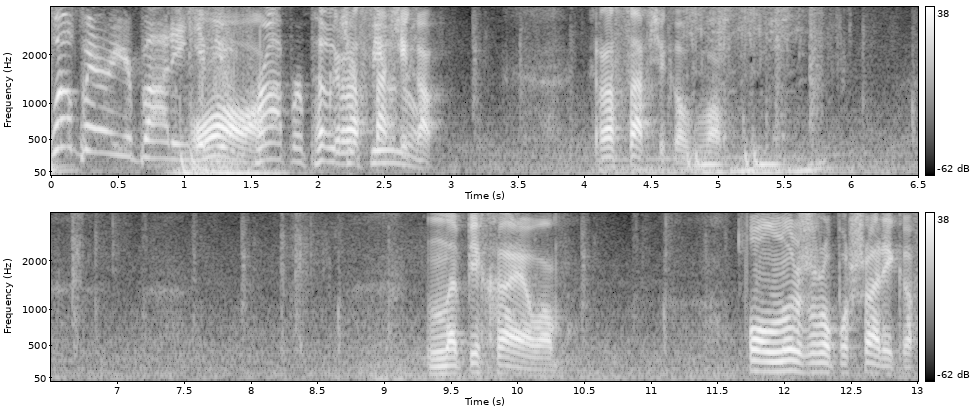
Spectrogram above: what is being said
We'll bury your body and give you a О, proper poacher funeral. красавчиков! Красавчиков вам. Напихаю вам. Полную жопу шариков.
